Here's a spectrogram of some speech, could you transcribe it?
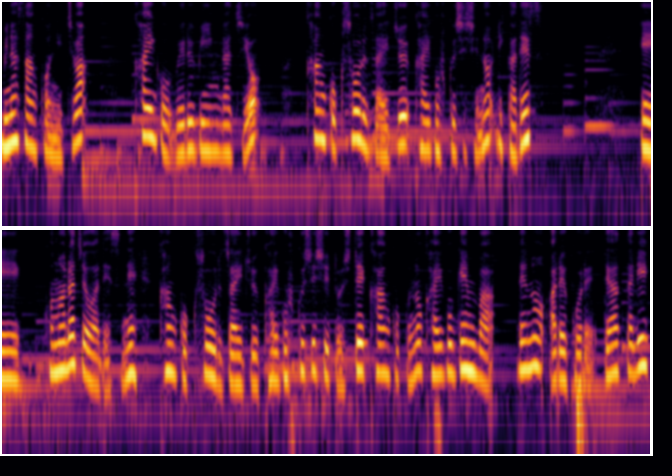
皆さんこんにちは介護ウェルビーンラジオ韓国ソウル在住介護福祉士の理香です、えー、このラジオはですね韓国ソウル在住介護福祉士として韓国の介護現場でのあれこれであったり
